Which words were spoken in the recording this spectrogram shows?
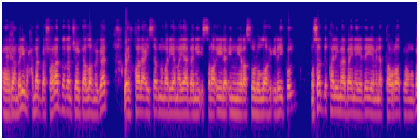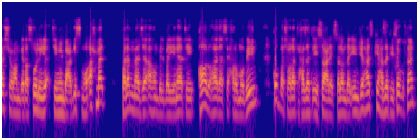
پیغمبری محمد بشارت دادن چون که الله میگه و قال عیسی ابن مریم یا بنی اسرائیل انی رسول الله الیکم مصدقا لما بين يدي من التوراة ومبشرا برسول يأتي من بعد اسمه أحمد فلما جاءهم بالبينات قالوا هذا سحر مبين. خب بشارت حضرت عیسی علیه السلام در اینجا هست که حضرت عیسی گفتن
